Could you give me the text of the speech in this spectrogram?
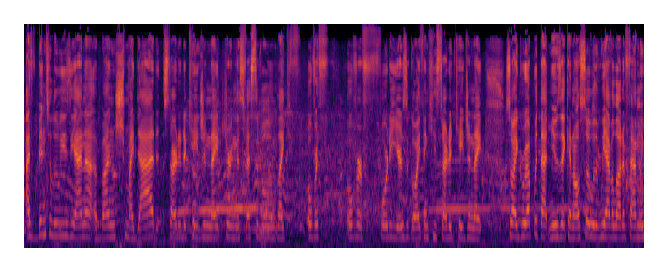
I've been to Louisiana a bunch. My dad started a Cajun night during this festival, like over th- over 40 years ago. I think he started Cajun Night. So I grew up with that music, and also we have a lot of family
